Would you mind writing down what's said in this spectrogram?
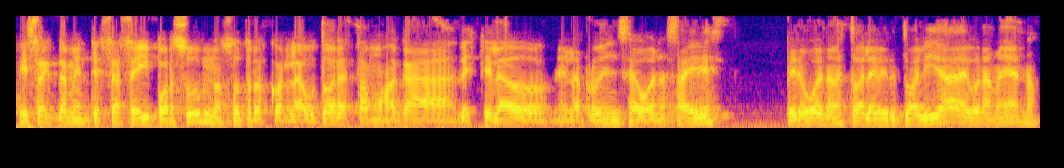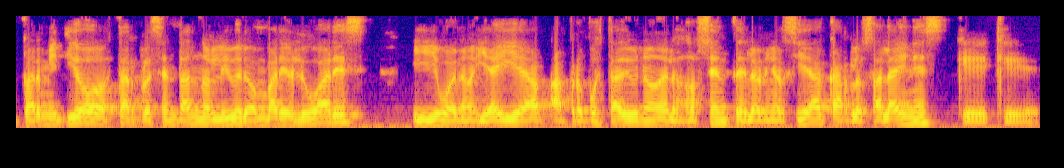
Exactamente, se hace ahí por Zoom. Nosotros con la autora estamos acá de este lado en la provincia de Buenos Aires. Pero bueno, esto de la virtualidad de alguna manera nos permitió estar presentando el libro en varios lugares. Y bueno, y ahí a, propuesta de uno de los docentes de la universidad, Carlos Alaines, que, que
